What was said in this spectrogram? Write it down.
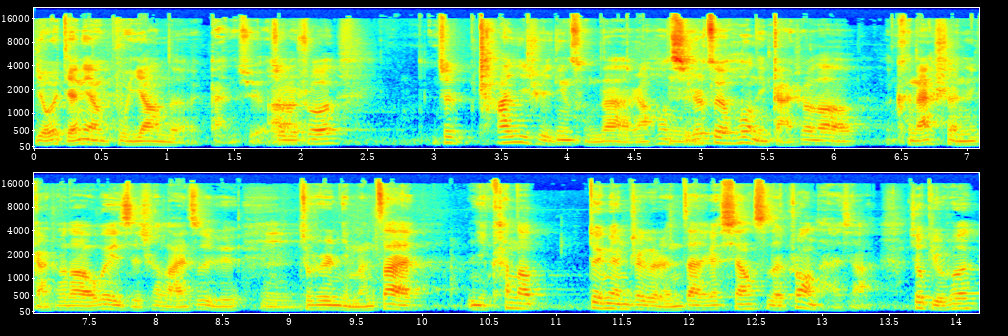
有一点点不一样的感觉，就是说，这差异是一定存在的。然后其实最后你感受到 connection，你感受到慰藉是来自于，嗯就是你们在你看到对面这个人在一个相似的状态下，就比如说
